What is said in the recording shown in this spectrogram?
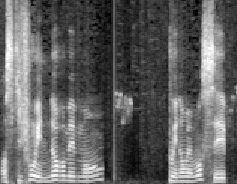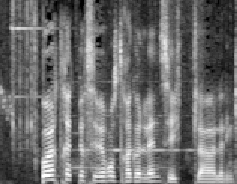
Alors, ce qu'ils font énormément, énormément, c'est Power Trade, Persévérance, Dragon Lens et la, la Link.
